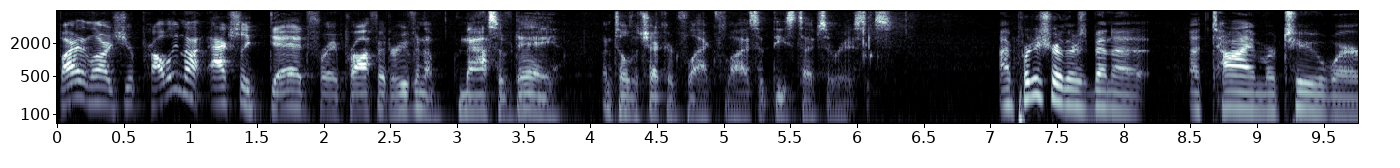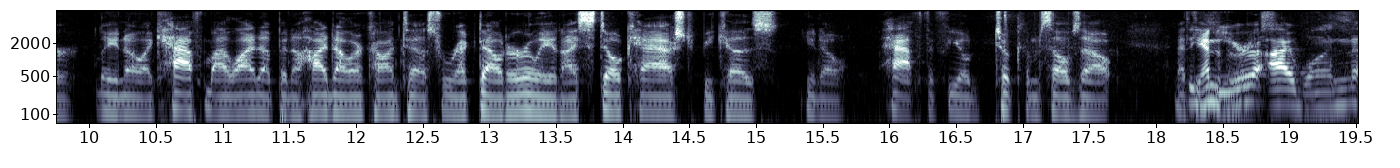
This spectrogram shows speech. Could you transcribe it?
by and large you're probably not actually dead for a profit or even a massive day until the checkered flag flies at these types of races I'm pretty sure there's been a, a time or two where you know like half my lineup in a high dollar contest wrecked out early and I still cashed because you know half the field took themselves out at the, end year of the race. I won,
